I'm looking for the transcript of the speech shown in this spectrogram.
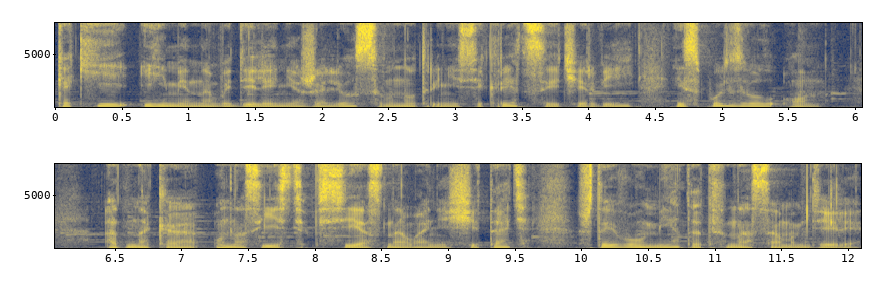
какие именно выделения желез внутренней секреции червей использовал он. Однако у нас есть все основания считать, что его метод на самом деле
